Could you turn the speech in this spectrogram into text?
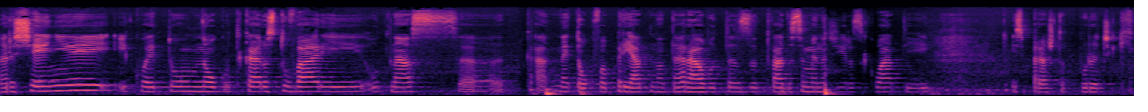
решение и което много така разтовари от нас така, не толкова приятната работа за това да се менажира склад и изпращат поръчки.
